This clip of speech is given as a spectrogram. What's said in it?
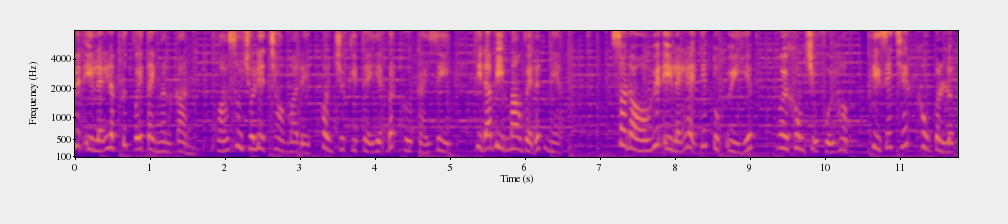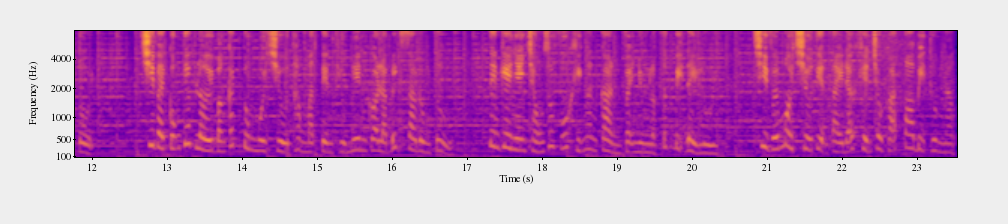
Huyết ý lãnh lập tức vẫy tay ngăn cản, hóa xui cho liệt trò ma đế còn chưa kịp thể hiện bất cứ cái gì thì đã bị mang về đất mẹ. Sau đó huyết ý lãnh lại tiếp tục ủy hiếp, người không chịu phối hợp thì giết chết không cần luận tội. Chi Bạch cũng tiếp lời bằng cách tung môi chiều thẳng mặt tiền thiếu niên gọi là Bích Sao Đồng Tử. Tên kia nhanh chóng rút vũ khí ngăn cản vậy nhưng lập tức bị đẩy lùi. Chỉ với một chiều tiện tay đã khiến cho gã ta bị thương nặng,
